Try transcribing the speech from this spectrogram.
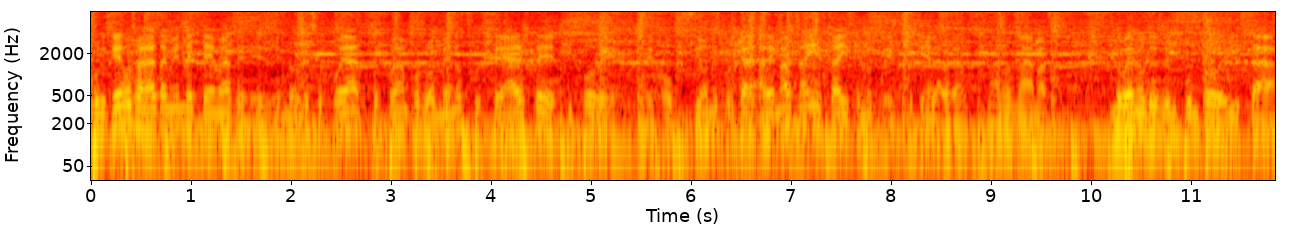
porque queremos hablar también de temas en, donde se puedan, se puedan por lo menos pues crear este tipo de, opciones, porque además nadie está diciendo que, tiene la verdad en sus manos, nada más lo vemos desde un punto de vista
